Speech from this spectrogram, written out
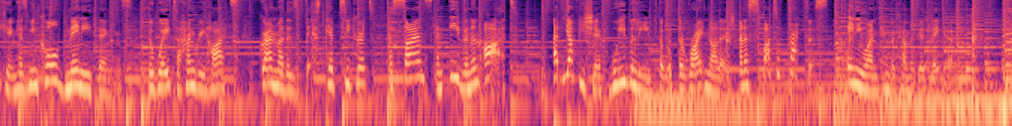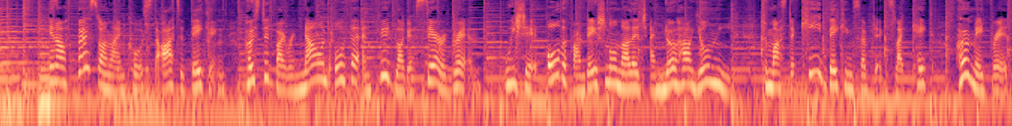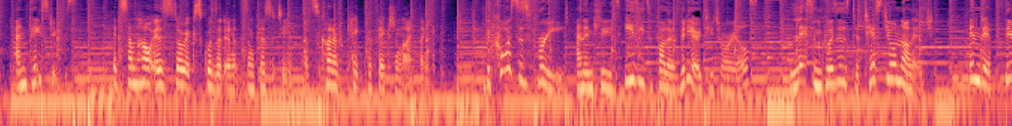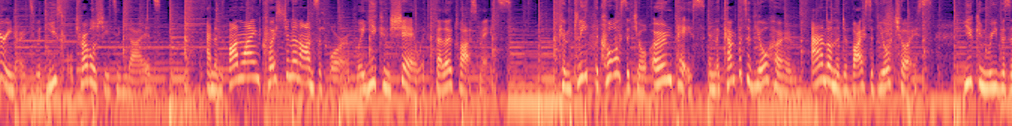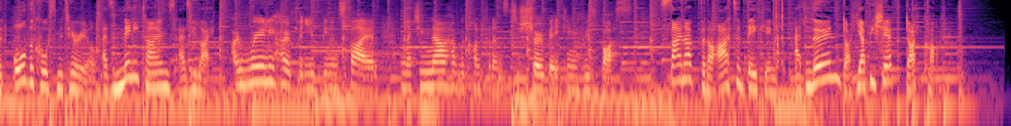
Baking has been called many things the way to hungry hearts, grandmother's best kept secret, a science, and even an art. At Yuppiechef, we believe that with the right knowledge and a spot of practice, anyone can become a good baker. In our first online course, The Art of Baking, hosted by renowned author and food blogger Sarah Graham, we share all the foundational knowledge and know how you'll need to master key baking subjects like cake, homemade bread, and pastries. It somehow is so exquisite in its simplicity. It's kind of cake perfection, I think. The course is free and includes easy to follow video tutorials, lesson quizzes to test your knowledge, in depth theory notes with useful troubleshooting guides, and an online question and answer forum where you can share with fellow classmates. Complete the course at your own pace in the comfort of your home and on the device of your choice. You can revisit all the course material as many times as you like. I really hope that you've been inspired and that you now have the confidence to show baking who's boss. Sign up for the art of baking at learn.yuppiechef.com.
